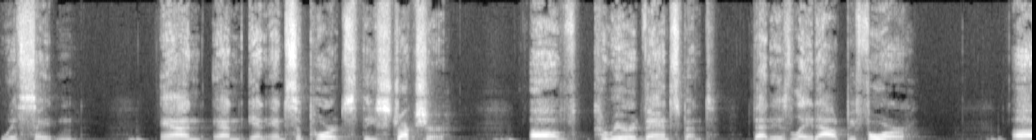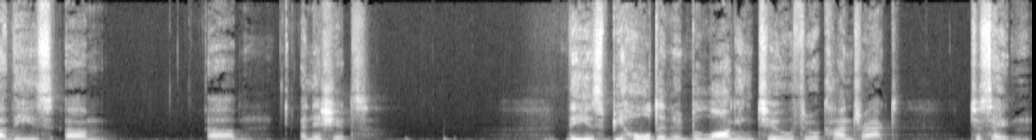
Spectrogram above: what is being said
with Satan, and, and, and, and supports the structure of career advancement that is laid out before uh, these um, um, initiates, these beholden and belonging to through a contract to Satan.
